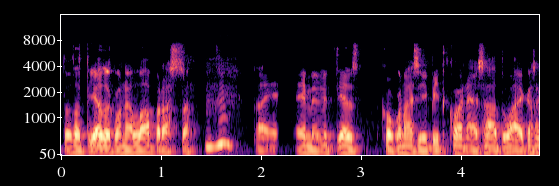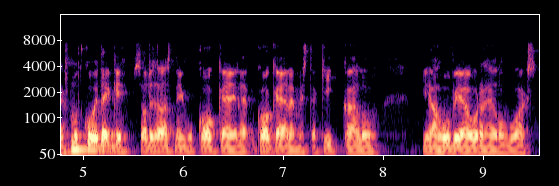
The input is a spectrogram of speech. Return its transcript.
tuota, tietokonelabrassa. Mm-hmm. Tai ei me nyt tietysti kokonaisia bitcoineja saatu aikaiseksi, mutta kuitenkin se oli sellaista niin kuin kokeile, kokeilemista, kikkailua ihan huvia urheilun vuoksi.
